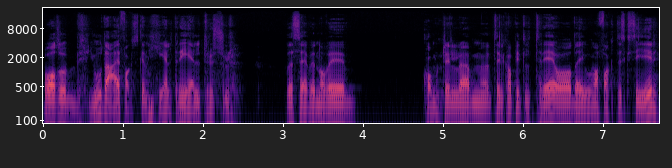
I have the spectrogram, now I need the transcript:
Og altså, jo, det er faktisk en helt reell trussel. Det ser vi når vi kommer til, til kapittel 3 og det Jonah faktisk sier.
